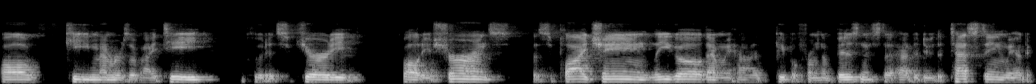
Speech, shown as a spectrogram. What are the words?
all key members of IT, included security, quality assurance, the supply chain, legal. Then we had people from the business that had to do the testing. We had to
